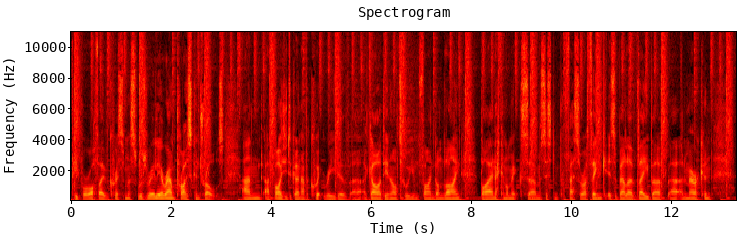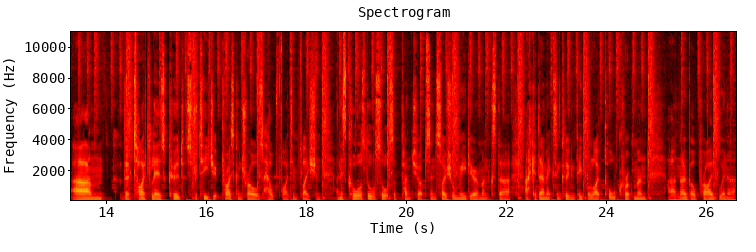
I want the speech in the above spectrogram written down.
people were off over Christmas was really around price controls. And I advise you to go and have a quick read of uh, a Guardian article you can find online by an economics um, assistant professor, I think, Isabella Weber, uh, an American. Um, the title is Could Strategic Price Controls Help Fight Inflation? And this caused all sorts of punch ups in social media amongst uh, academics, including people like Paul Krugman, uh, Nobel Prize winner,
